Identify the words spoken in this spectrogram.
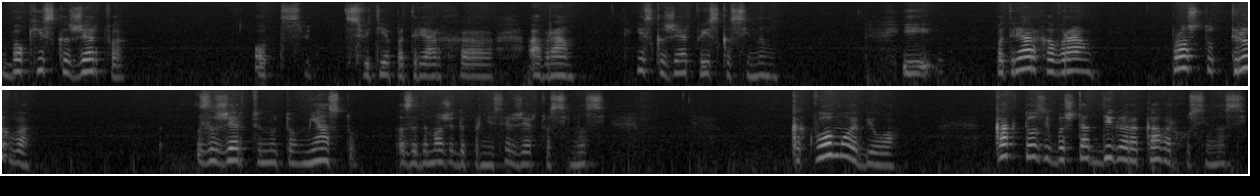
Бог иска жертва от светия патриарх Авраам. Иска жертва, иска сина му. И патриарх Авраам просто тръгва за жертвеното място, за да може да принесе жертва сина си. Какво му е било? Как този баща дига ръка върху сина си,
